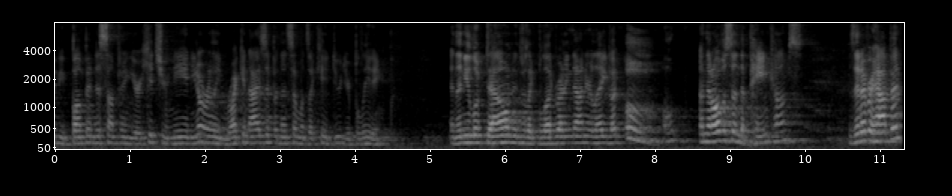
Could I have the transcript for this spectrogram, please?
maybe bump into something, you hit your knee and you don't really recognize it, but then someone's like, hey, dude, you're bleeding. And then you look down and there's like blood running down your leg. You're like, oh, oh. And then all of a sudden the pain comes. Does that ever happen?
